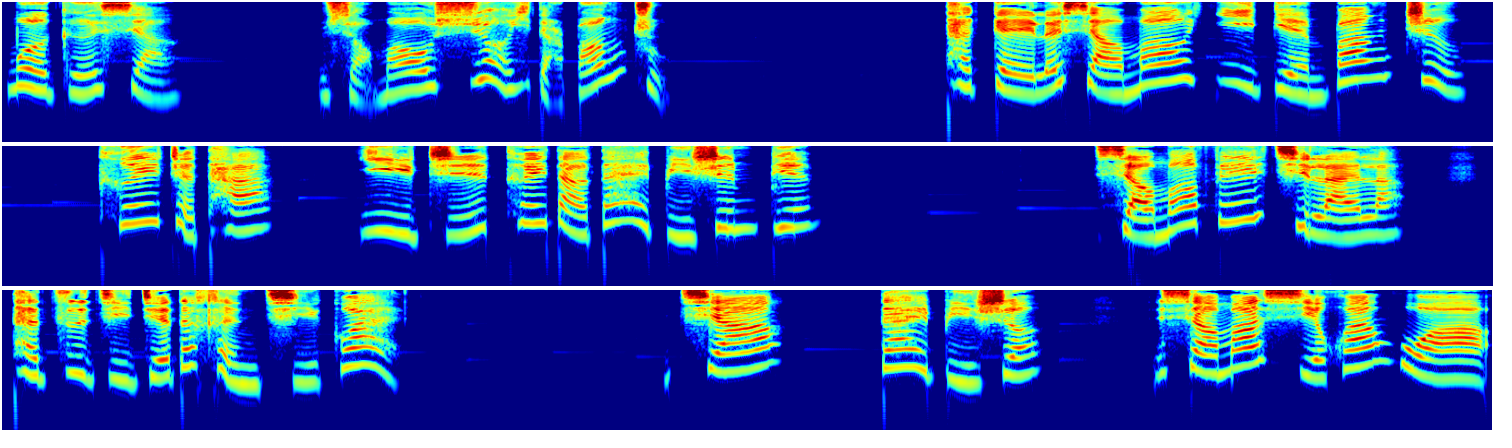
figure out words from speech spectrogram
莫格想，小猫需要一点帮助。他给了小猫一点帮助，推着它，一直推到黛比身边。小猫飞起来了。它自己觉得很奇怪。瞧，黛比说：“小猫喜欢我。”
